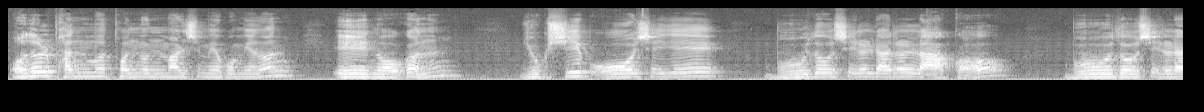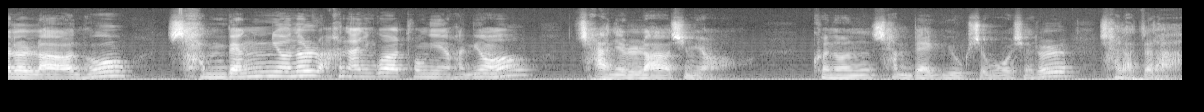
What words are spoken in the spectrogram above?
오늘 본문, 본문 말씀에 보면은 에녹은 65세에 무도셀라를 낳았고 무도셀라를 낳은 후 300년을 하나님과 동행하며 자녀를 낳았으며 그는 365세를 살았더라.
